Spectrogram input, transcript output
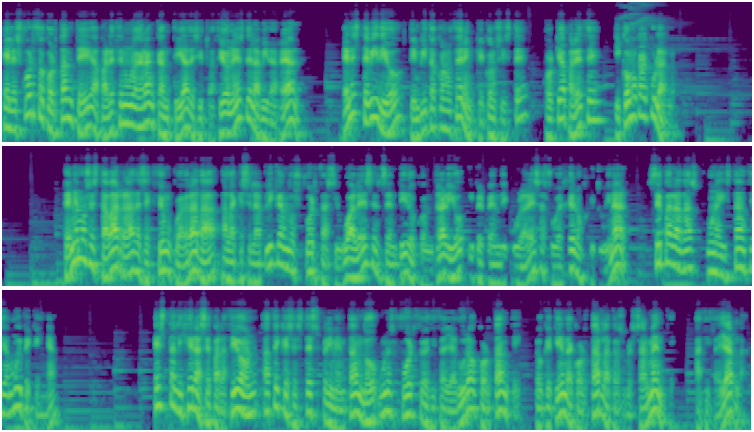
El esfuerzo cortante aparece en una gran cantidad de situaciones de la vida real. En este vídeo te invito a conocer en qué consiste, por qué aparece y cómo calcularlo. Tenemos esta barra de sección cuadrada a la que se le aplican dos fuerzas iguales en sentido contrario y perpendiculares a su eje longitudinal, separadas una distancia muy pequeña. Esta ligera separación hace que se esté experimentando un esfuerzo de cizalladura o cortante, lo que tiende a cortarla transversalmente, a cizallarla.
